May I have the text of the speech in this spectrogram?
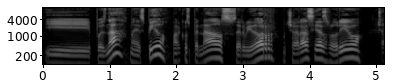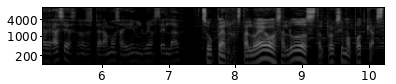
Y pues nada, me despido. Marcos Penados, servidor. Muchas gracias, Rodrigo. Muchas gracias. Nos esperamos ahí en el Real Estate Lab. Súper. Hasta luego. Saludos. Hasta el próximo podcast.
